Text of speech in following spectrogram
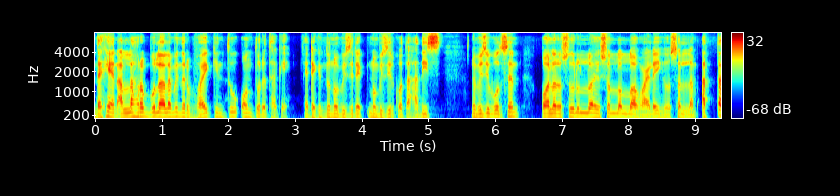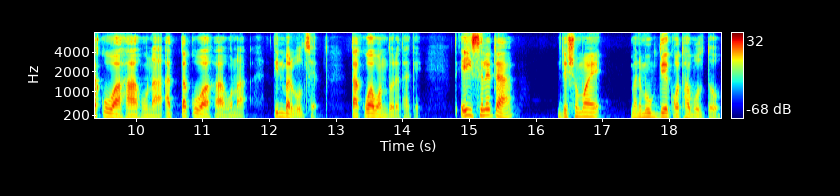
দেখেন, আল্লাহ রব্বুল আলমিনের ভয় কিন্তু অন্তরে থাকে। এটা কিন্তু নবীজির এক, নবীজির কথা, হাদিস। নবীজি বলছেন কলা রসুল্লাহ সাল্লাহ আলাইহি ওসাল্লাম আত্মাকুয়া হা হুনা আত্মাকুয়া হা হুনা। তিনবার বলছে তাকুয়া অন্তরে থাকে। এই ছেলেটা যে সময় মানে মুখ দিয়ে কথা বলতো,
